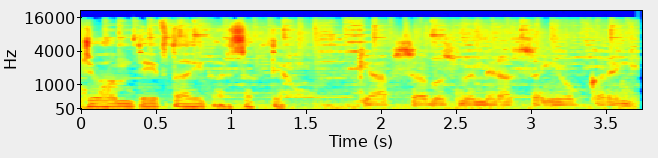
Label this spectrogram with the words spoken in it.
जो हम देवता ही कर सकते हो। क्या आप सब उसमें मेरा सहयोग करेंगे?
